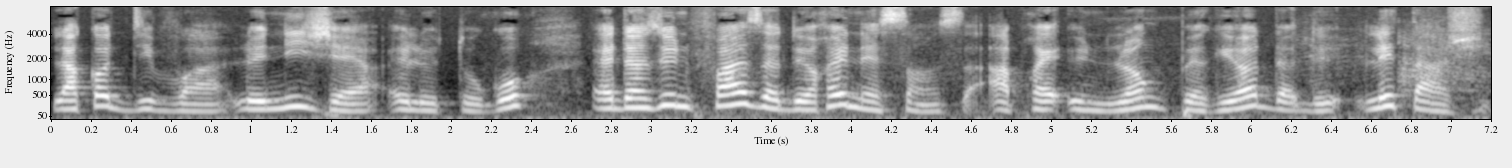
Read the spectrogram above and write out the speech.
la Côte d'Ivoire, le Niger et le Togo est dans une phase de renaissance après une longue période de léthargie.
